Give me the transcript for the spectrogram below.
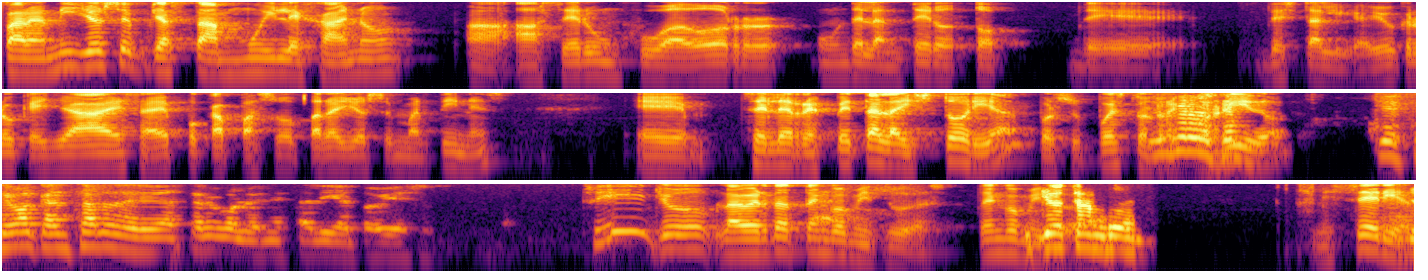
para mí Joseph ya está muy lejano a, ser un jugador, un delantero top de, esta liga. Yo creo que ya esa época pasó para Joseph Martínez. se le respeta la historia, por supuesto, el recorrido que se va a cansar de hacer goles en esta liga todavía. Sí, yo la verdad tengo mis dudas. Tengo mis yo también. Mis serias.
